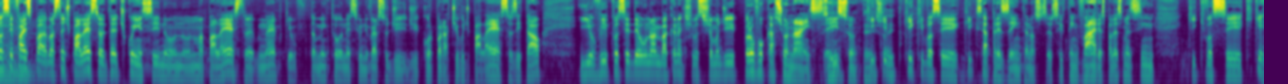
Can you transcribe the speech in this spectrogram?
Você faz bastante palestra, até te conheci no- no- numa palestra, né? Porque eu também tô nesse universo de, de corporativo de palestras e tal. E eu vi que você deu um nome bacana que você chama de provocacionais. é Sim, isso? é que, isso que, que que você, que que você apresenta? nas- Eu sei que tem várias palestras, mas assim, que que você, que que, é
